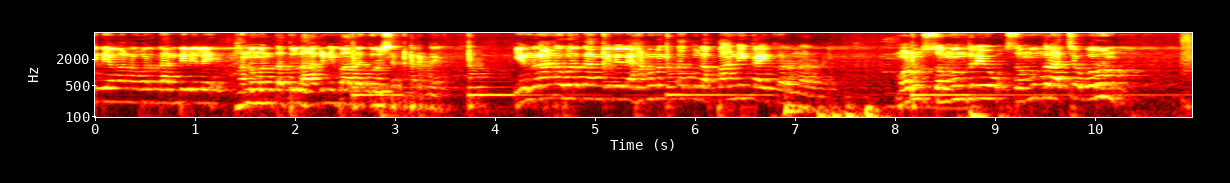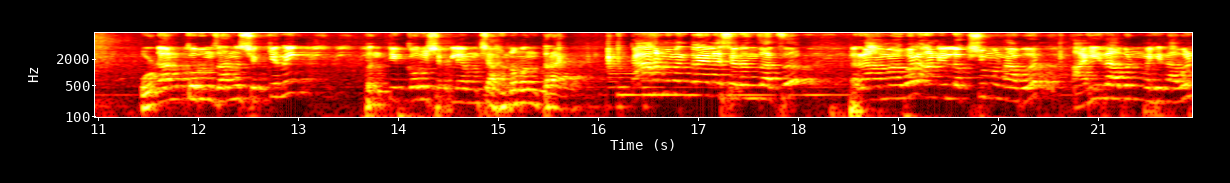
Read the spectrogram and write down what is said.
अग्निदेवानं वरदान दिलेले हनुमंता तुला अग्निबाधा करू शकणार नाही. इंद्रानं वरदान दिलेले हनुमंता तुला पाणी काही करणार नाही. म्हणून समुद्री समुद्राच्या वरून उडान करून जाणं शक्य नाही पण ते करू शकले आमच्या हनुमंतराय का हनुमंतरायला शरण जायचं रामावर आणि लक्ष्मणावर आई रावण महिरावण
